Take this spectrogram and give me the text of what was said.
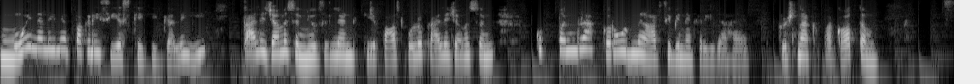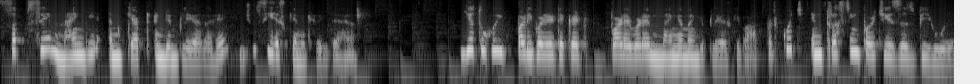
Moeen Ali ने पकड़ी सीएसके की गली। काली जामिसन न्यूजीलैंड के फास्ट बॉलर काली जामिसन को 15 करोड़ में आरसीबी ने खरीदा है। कृष्णा कपा गौतम, सबसे महँगे अनकेप्ट इंडियन प्लेयर रहे जो सीएसके ने खरीदे हैं। ये तो हुई बड़ी बड़ी टिकट बड़े बड़े महँगे महँगे प्लेयर्स की बात बट कुछ इंटरेस्टिंग परचेजेस भी हुए।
